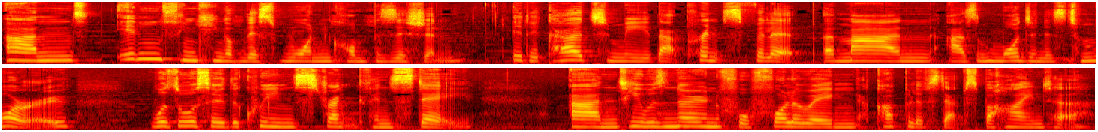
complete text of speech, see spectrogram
And in thinking of this one composition, it occurred to me that Prince Philip, a man as modern as tomorrow, was also the Queen's strength and stay. And he was known for following a couple of steps behind her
